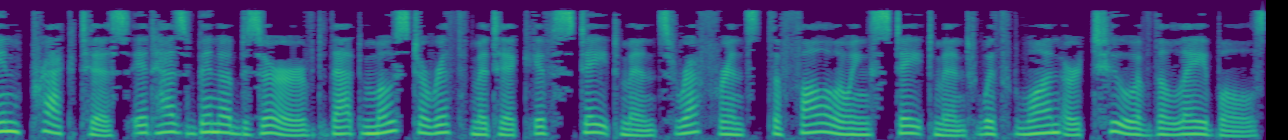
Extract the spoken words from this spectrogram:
In practice it has been observed that most arithmetic if statements referenced the following statement with one or two of the labels.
